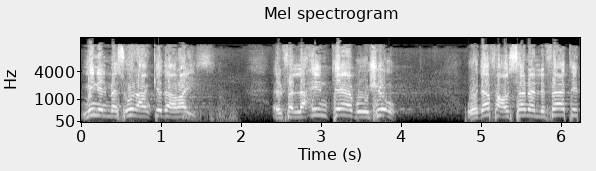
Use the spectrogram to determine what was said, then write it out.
مين المسؤول عن كده يا ريس؟ الفلاحين تعبوا وشقوا. ودفعوا السنة اللي فاتت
